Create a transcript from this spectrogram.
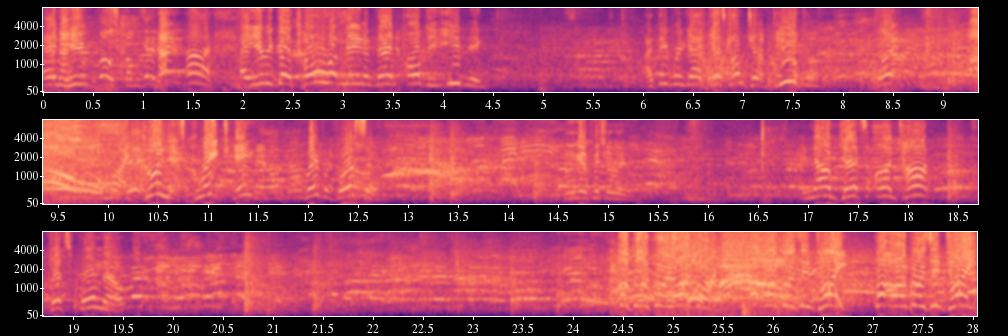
And here, both, come get it. And here we go, co-main event of the evening. I think we're gonna get commentary. Beautiful. What? Oh my goodness! Great take. Great reversal. Me get a picture later. And now gets on top. Gets full mount. Oh, going for an armbar. The armbar's in tight. The armbar's in tight.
